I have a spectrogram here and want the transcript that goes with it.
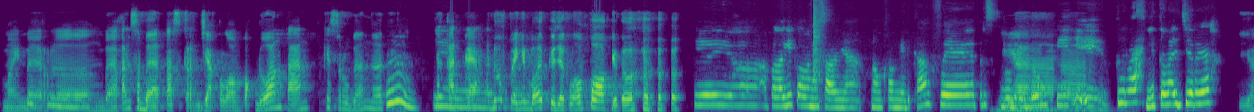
main bareng. Bahkan sebatas kerja kelompok doang Tan. Kayak seru banget. Hmm, Ya iya, kan iya, kayak iya. aduh pengen banget kerja kelompok gitu. Iya, iya. Apalagi kalau misalnya nongkrongnya di kafe, terus Iya. ngerumpi-ngerumpi, i- i- itulah gitu aja ya. Iya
